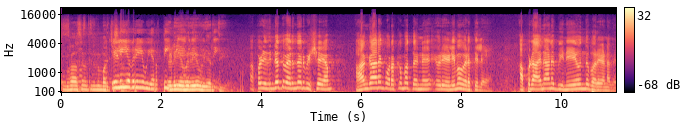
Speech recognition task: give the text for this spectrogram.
സിംഹാസനത്തിൽ നിന്ന് മറിച്ചു എളിയവരെ ഉയർത്തി. എളിയവരെ ഉയർത്തി. അപ്പോൾ ഇതിന്റെ അകത്ത് വരുന്ന ഒരു വിഷയം അഹങ്കാരം കുറക്കുമ്പോൾ തന്നെ ഒരു എളിമ വരത്തില്ലേ? അപ്പോഴതിനാണ് വിനയം എന്ന് പറയണത്.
